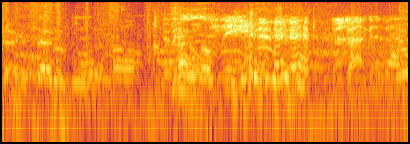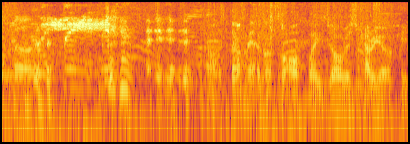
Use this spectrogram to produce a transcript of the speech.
dragon, ball. Dragon Ball Z. Dragon. Dragon Ball Z. oh, damn it, I got put off by Zora's karaoke.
